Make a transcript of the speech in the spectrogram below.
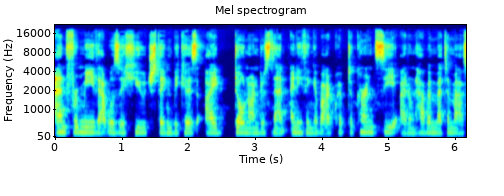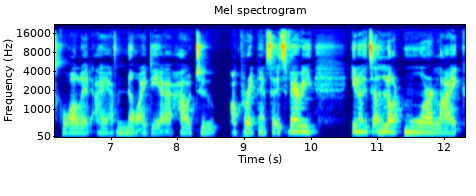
And for me that was a huge thing because I don't understand anything about cryptocurrency. I don't have a MetaMask wallet. I have no idea how to operate them so it's very you know it's a lot more like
